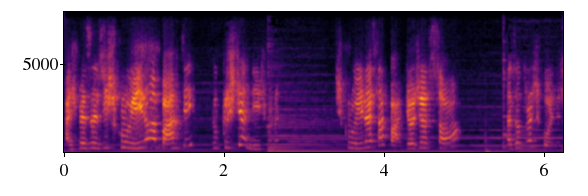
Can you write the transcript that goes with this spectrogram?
as pessoas excluíram a parte do cristianismo, né? Excluíram essa parte. Hoje é só as outras coisas.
